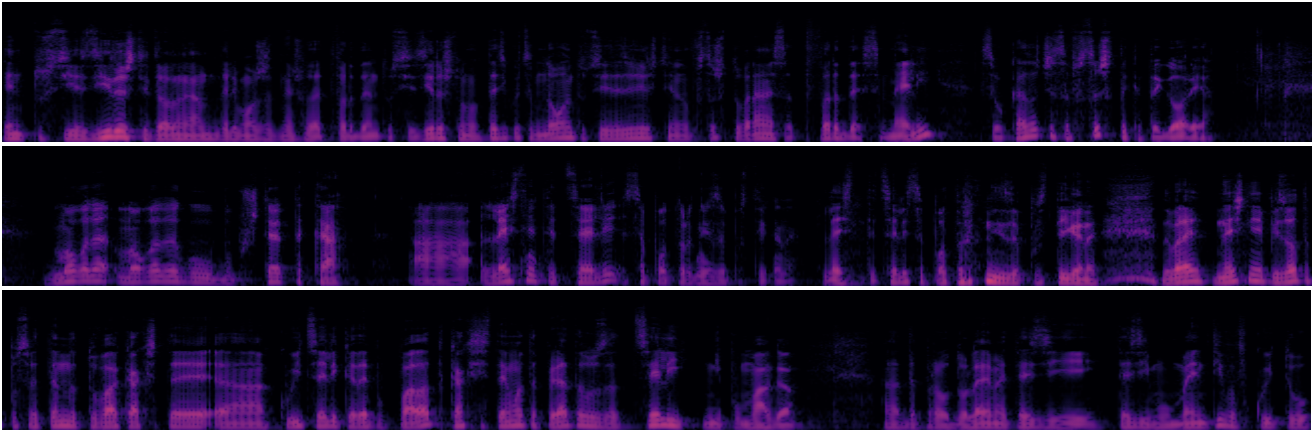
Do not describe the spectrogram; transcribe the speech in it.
ентусиазиращи, това не знам дали може нещо да е твърде ентусиазиращо, но тези, които са много ентусиазиращи, но в същото време са твърде смели, се оказва, че са в същата категория. Мога да, мога да го обобщя така. А лесните цели са по-трудни за постигане. Лесните цели са по-трудни за постигане. Добре, днешният епизод е посветен на това как ще, а, кои цели къде попадат, как системата приятел за цели ни помага а, да преодолеем тези, тези моменти, в които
